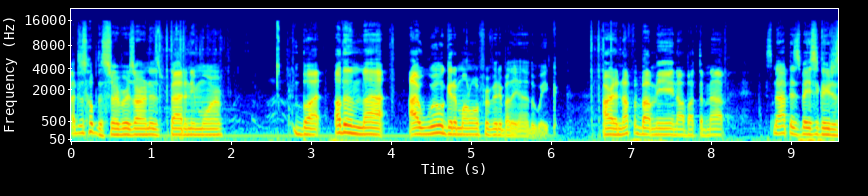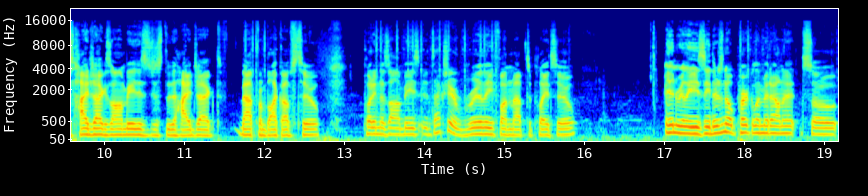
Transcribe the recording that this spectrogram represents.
I just hope the servers aren't as bad anymore. But other than that, I will get a Modern Warfare video by the end of the week. Alright, enough about me, now about the map. This map is basically just hijack zombies. It's just the hijacked map from Black Ops 2. Putting the zombies. It's actually a really fun map to play too and really easy. There's no perk limit on it, so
